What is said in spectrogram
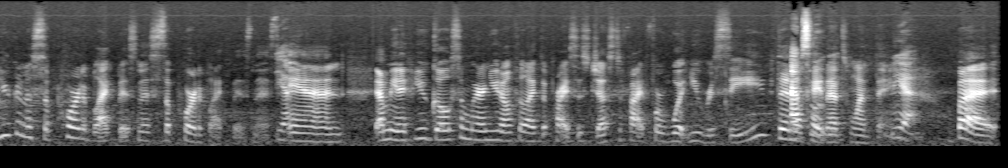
you're gonna support a black business, support a black business. Yeah. And I mean, if you go somewhere and you don't feel like the price is justified for what you receive, then Absolutely. okay, that's one thing. Yeah. But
